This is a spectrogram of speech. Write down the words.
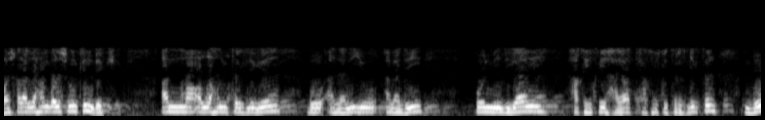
boshqalarda ham bo'lishi mumkindek. Ammo allohning tirikligi bu azaliyu abadiy o'lmaydigan haqiqiy hayot haqiqiy tiriklikdir. Bu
